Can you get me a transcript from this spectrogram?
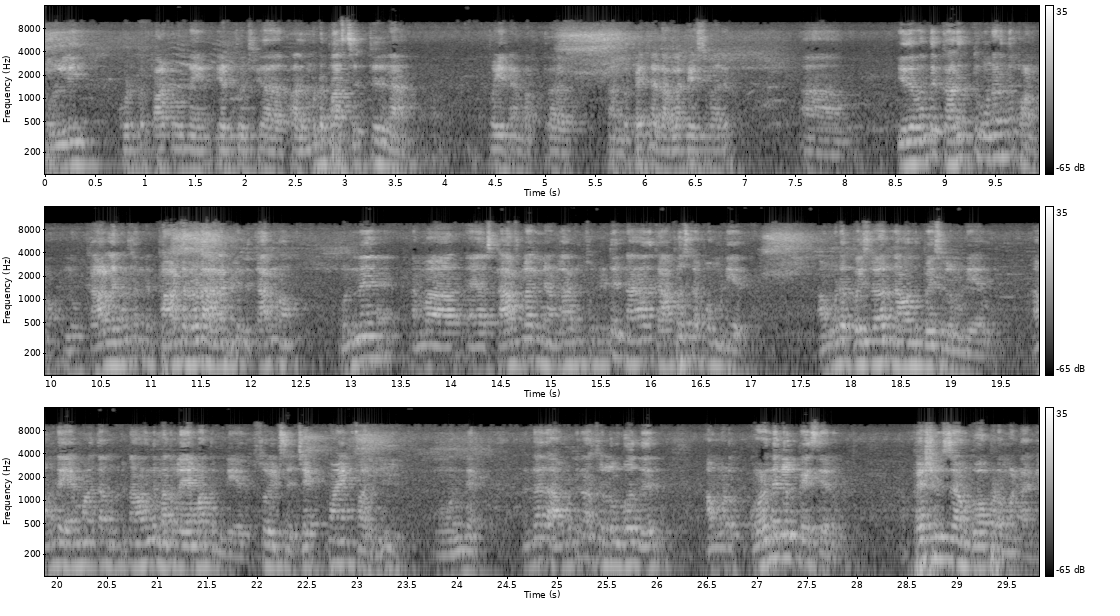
சொல்லி கொடுத்த பாட்டு ஒன்று எடுத்து வச்சு அதை அதை மட்டும் பார்த்துட்டு நான் போயிடுறேன். அந்த நம்ம பேச்சாளர் நல்லா பேசுவார். இது வந்து கருத்து உணர்ந்து பண்ணோம். இந்த காலகட்டத்தில் இந்த பாடலோட ஆரம்பிக்கிறது காரணம் ஒன்று நம்ம ஸ்டாஃப்லாம் நல்லா இருக்குன்னு சொல்லிட்டு நான் அதுக்கு ஆப்போசிட்டாக போக முடியாது. அவங்கள்ட்ட போய் சொல்லுவார் நான் வந்து போய் சொல்ல முடியாது. அவங்கள்ட்ட ஏமாத்த நான் வந்து மற்றவங்களை ஏமாற்ற முடியாது. So it's a check point for me ஒன்று ரெண்டாவது அவங்கள்ட்ட நான் சொல்லும்போது அவங்களோட குழந்தைகள் போய் சேரும். பேஷண்ட்ஸ் அவங்க கோவப்பட மாட்டாங்க.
